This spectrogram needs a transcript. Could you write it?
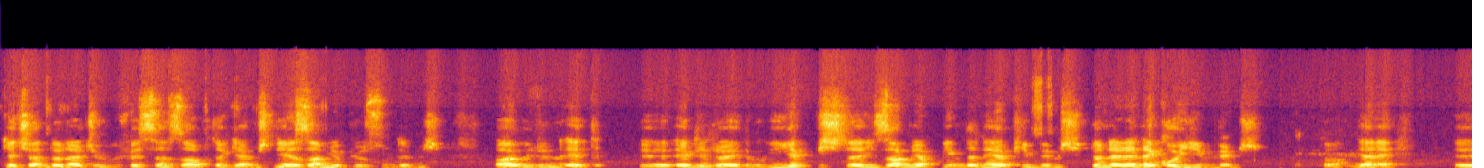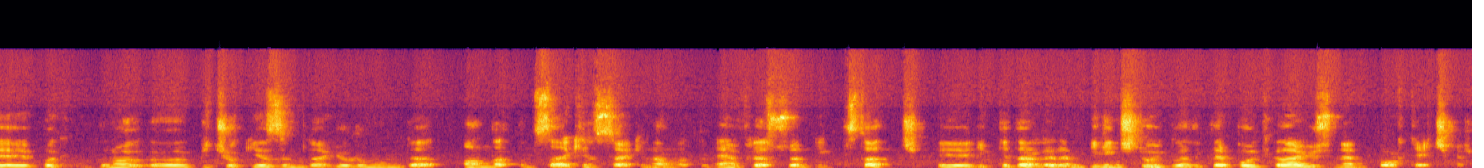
Geçen dönerci büfesinden zabıta gelmiş. Niye zam yapıyorsun demiş. Abi dün et e, 50 liraydı. Bugün 70 lira. Zam yapmayayım da ne yapayım demiş. Dönere ne koyayım demiş. Tamam yani e, bak bunu e, birçok yazımda, yorumumda anlattım. Sakin sakin anlattım. Enflasyon iktisat, e, iktidarların bilinçli uyguladıkları politikalar yüzünden ortaya çıkar.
